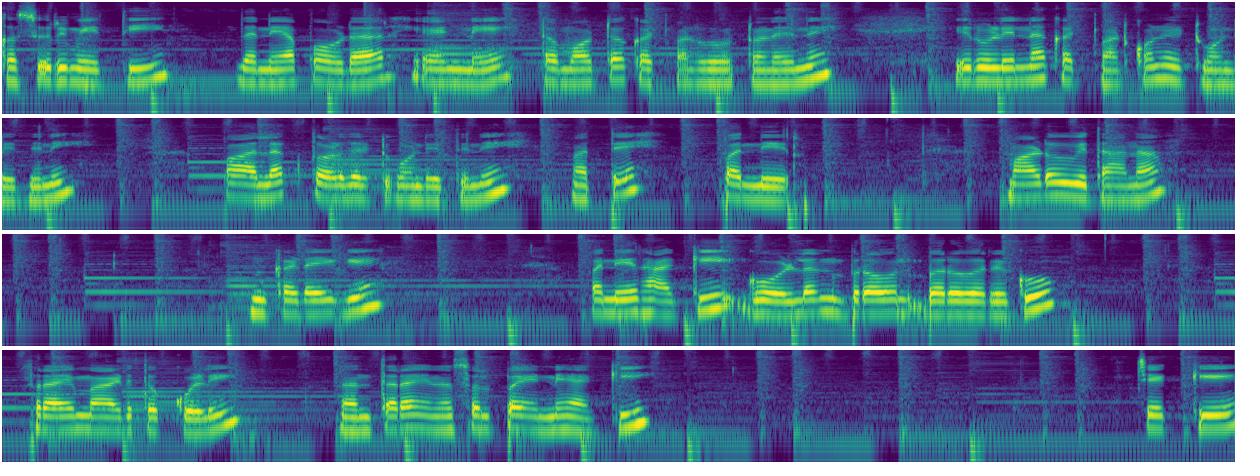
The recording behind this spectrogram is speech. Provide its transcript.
kasuri methi ಧನಿಯಾ ಪೌಡರ್ ಎಣ್ಣೆ, ಟೊಮೊಟೊ ಕಟ್ ಮಾಡ್ಕೊಂಡಿದ್ದೀನಿ ಈರುಳ್ಳಿನ ಕಟ್ ಮಾಡ್ಕೊಂಡು ಇಟ್ಕೊಂಡಿದ್ದೀನಿ. ಪಾಲಕ್ ತೊಳೆದಿಟ್ಕೊಂಡಿದ್ದೀನಿ ಮತ್ತು ಪನ್ನೀರ್. ಮಾಡೋ ವಿಧಾನ. ಕಡೆಗೆ ಪನ್ನೀರ್ ಹಾಕಿ ಗೋಲ್ಡನ್ ಬ್ರೌನ್ ಬರೋವರೆಗೂ ಫ್ರೈ ಮಾಡಿ ತಕ್ಕೊಳ್ಳಿ. ನಂತರ ಇನ್ನೂ ಸ್ವಲ್ಪ ಎಣ್ಣೆ ಹಾಕಿ. ಚಕ್ಕೆ,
